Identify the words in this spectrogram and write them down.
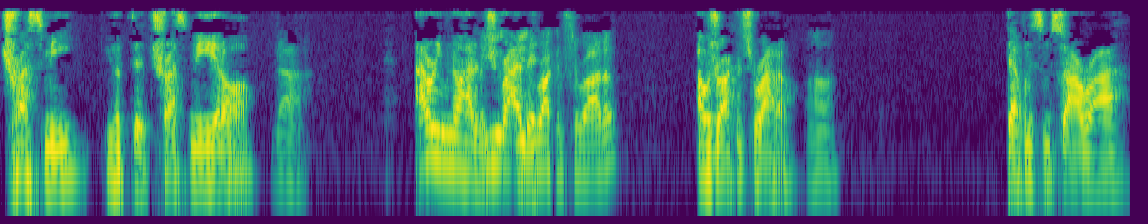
trust me. You have to trust me at all. Nah. I don't even know how to Are you, describe you it. rocking Serato? I was rocking Serato. Uh huh. Definitely some Sa-Ra.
